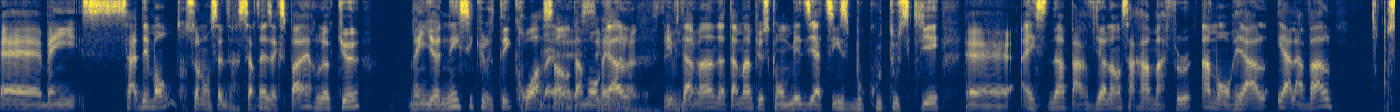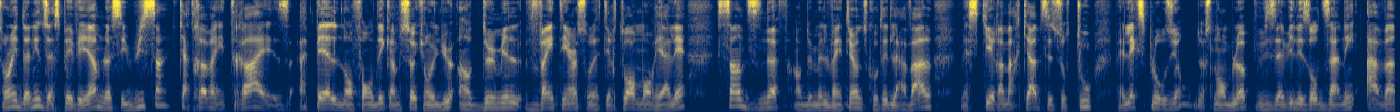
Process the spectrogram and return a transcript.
Euh, ben, ça démontre, selon certains experts, là, que ben, il y a une insécurité croissante ben, à Montréal, évidemment, notamment puisqu'on médiatise beaucoup tout ce qui est euh, incident par violence à rame à feu à Montréal et à Laval. Selon les données du SPVM, c'est 893 appels non fondés comme ça qui ont eu lieu en 2021 sur le territoire montréalais, 119 en 2021 du côté de Laval. Mais ce qui est remarquable, c'est surtout ben, l'explosion de ce nombre-là vis-à-vis les autres années avant.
